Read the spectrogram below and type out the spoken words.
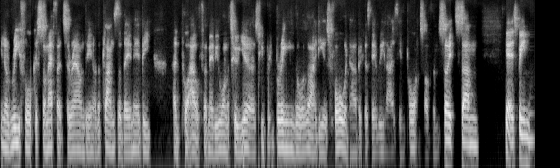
you know refocus some efforts around you know the plans that they maybe had put out for maybe one or two years. You bring those ideas forward now because they realise the importance of them. So it's um yeah, it's been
